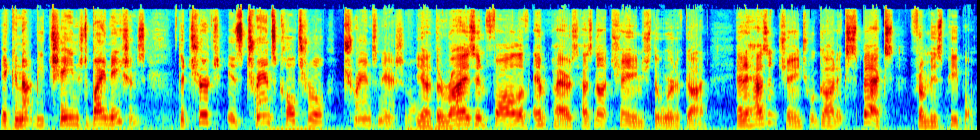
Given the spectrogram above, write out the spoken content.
It cannot be changed by nations. The church is transcultural, transnational. Yeah, the rise and fall of empires has not changed the Word of God, and it hasn't changed what God expects from His people.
